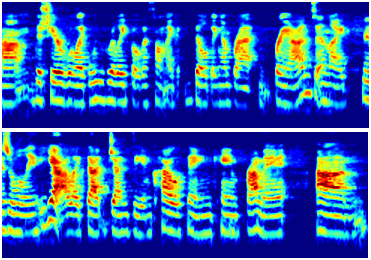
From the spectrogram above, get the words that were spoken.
um, this year we're like we really focused on like building a brand, brand and like Visually. yeah, like that Gen Z and Co thing came from it. Um,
